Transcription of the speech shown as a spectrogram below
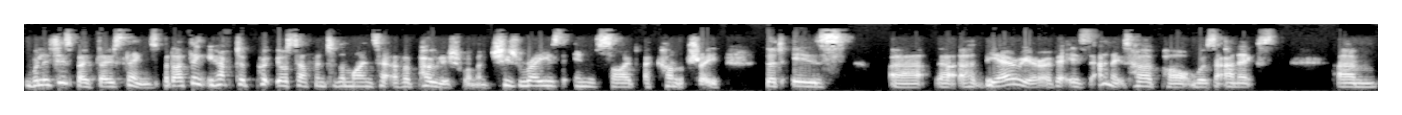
Well, it is both those things, but I think you have to put yourself into the mindset of a Polish woman. She's raised inside a country that is uh, uh, the area of it is annexed. Her part was annexed. Um,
